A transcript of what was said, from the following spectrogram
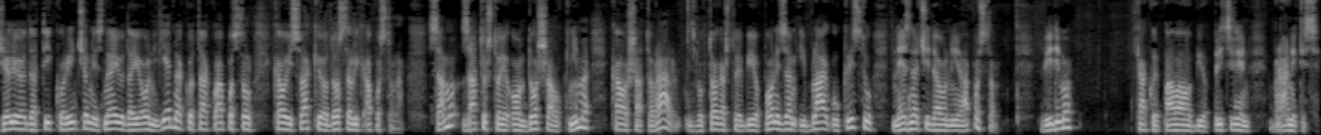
Želio je da ti korinčani znaju da je on jednako tako apostol kao i svaki od ostalih apostola. Samo zato što je on došao k njima kao šatorar, zbog toga što je bio ponizan i blag u Kristu, ne znači da on nije apostol. Vidimo kako je Pavao bio prisiljen braniti se.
